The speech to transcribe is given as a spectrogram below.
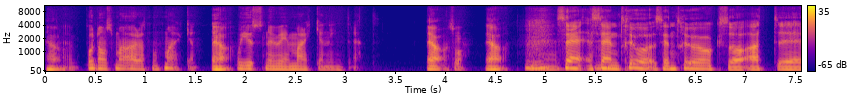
Ja. eh, på de som har örat mot marken. Ja. Och just nu är marken internet. Ja. Så. Ja. Eh, Sen, sen, tror, sen tror jag också att eh,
